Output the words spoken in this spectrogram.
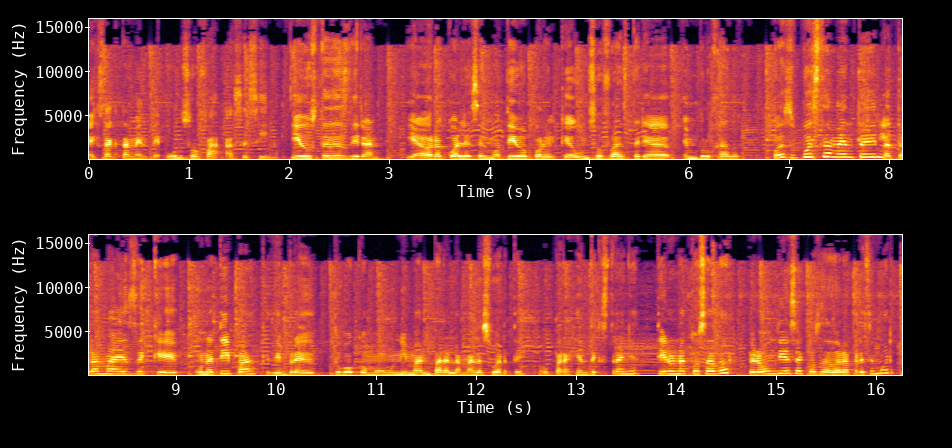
Exactamente, un sofá asesino. Y ustedes dirán, ¿y ahora cuál es el motivo por el que un sofá estaría embrujado? Pues supuestamente la trama es de que una tipa, que siempre tuvo como un imán para la mala suerte o para gente extraña, tiene un acosador, pero un día ese acosador aparece muerto.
